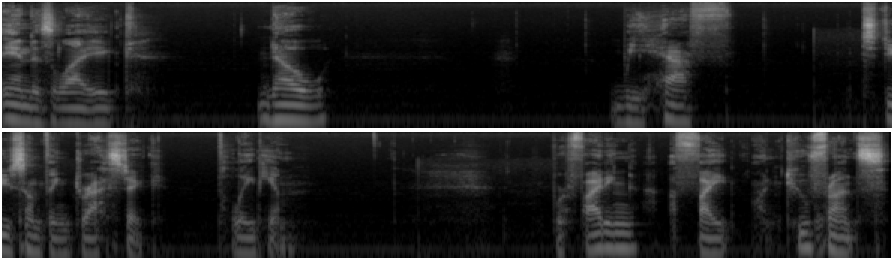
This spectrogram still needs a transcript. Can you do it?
and is like, no, we have to do something drastic, Palladium. We're fighting a fight on two fronts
